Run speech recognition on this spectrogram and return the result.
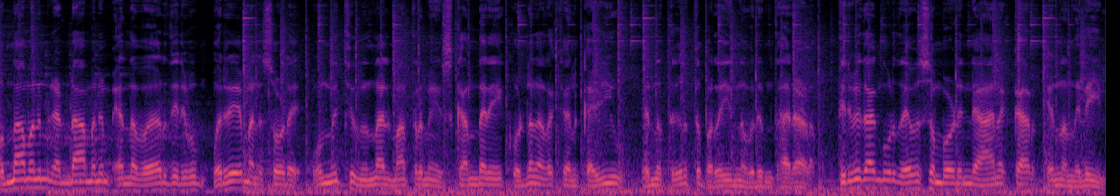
ഒന്നാമനും രണ്ടാമനും എന്ന വേർതിരിവും ഒരേ മനസ്സോടെ ഒന്നിച്ചു നിന്നാൽ മാത്രമേ സ്കന്ദനെ കൊണ്ടു നടക്കാൻ കഴിയൂ എന്ന് തീർത്ത് പറയുന്നവരും ധാരാളം. തിരുവിതാംകൂർ ദേവസ്വം ബോർഡിന്റെ ആനക്കാർ എന്ന നിലയിൽ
